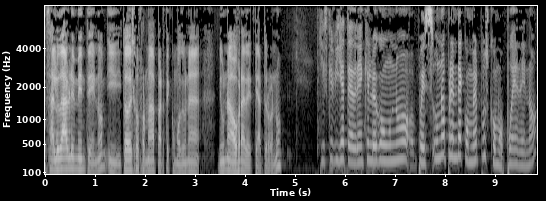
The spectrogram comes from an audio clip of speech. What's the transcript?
saludablemente, ¿no? Y, todo eso formaba parte como de una, de una obra de teatro, ¿no? Y es que fíjate, Adrián, que luego uno, pues uno aprende a comer pues como puede, ¿no?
